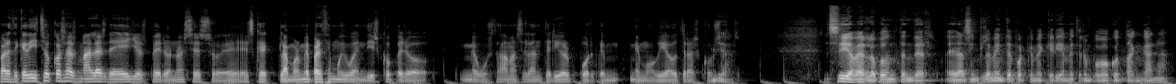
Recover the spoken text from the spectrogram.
parece que he dicho cosas malas de ellos, pero no es eso, ¿eh? Es que Clamor me parece muy buen disco, pero me gustaba más el anterior porque me movía a otras cosas. Sí, a ver, lo puedo entender. Era simplemente porque me quería meter un poco con Tangana,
